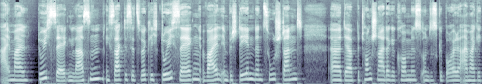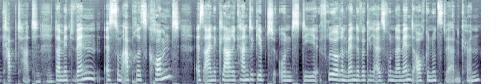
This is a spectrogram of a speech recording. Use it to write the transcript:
einmal durchsägen lassen. Ich sage das jetzt wirklich durchsägen, weil im bestehenden Zustand äh, der Betonschneider gekommen ist und das Gebäude einmal gekappt hat. Mhm. Damit, wenn es zum Abriss kommt, es eine klare Kante gibt und die früheren Wände wirklich als Fundament auch genutzt werden können.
